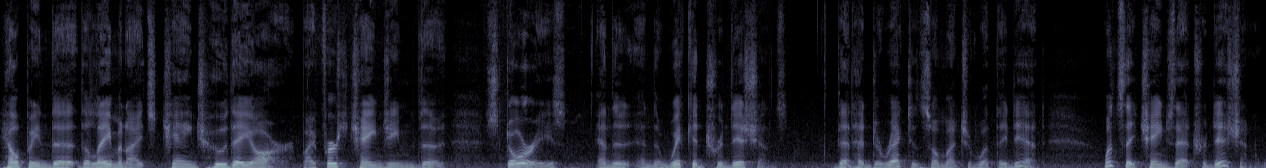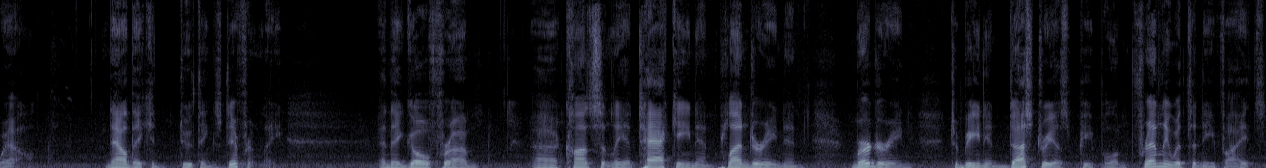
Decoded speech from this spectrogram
helping the, the Lamanites change who they are by first changing the stories and the and the wicked traditions that had directed so much of what they did. Once they changed that tradition, well, now they could do things differently. And they go from uh, constantly attacking and plundering and murdering to being industrious people and friendly with the Nephites,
